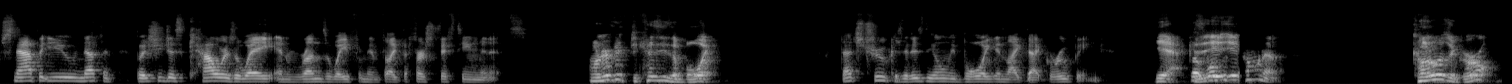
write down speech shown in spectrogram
snap at you, nothing. But she just cowers away and runs away from him for like the first 15 minutes. I wonder if it's because he's a boy. That's true because it is the only boy in like that grouping. Yeah. But Because what it, was it, Kona? Kona was a girl.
